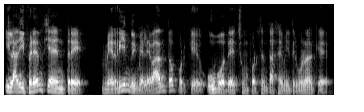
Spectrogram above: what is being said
Y la diferencia entre me rindo y me levanto, porque hubo de hecho un porcentaje de mi tribunal que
